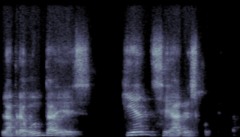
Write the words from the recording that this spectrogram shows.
la pregunta es, ¿quién se ha desconectado?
